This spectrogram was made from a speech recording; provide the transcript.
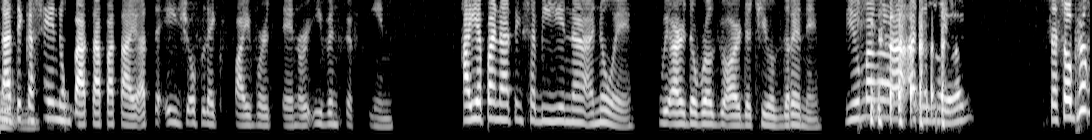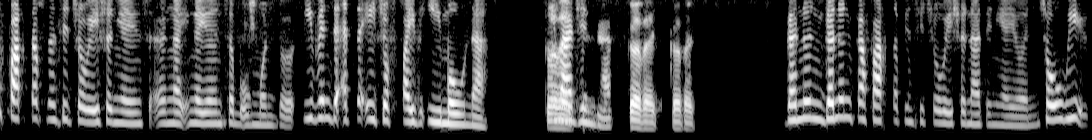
Dati kasi nung bata pa tayo, at the age of like 5 or 10 or even 15, kaya pa nating sabihin na ano eh, we are the world, we are the children eh. Yung mga ano ngayon, sa sobrang fucked up ng situation ngayon, ngay- ngayon sa buong mundo, even the, at the age of 5, emo na. Correct. Imagine that. Correct, correct. Ganun, ganun ka fucked up yung situation natin ngayon. So we,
